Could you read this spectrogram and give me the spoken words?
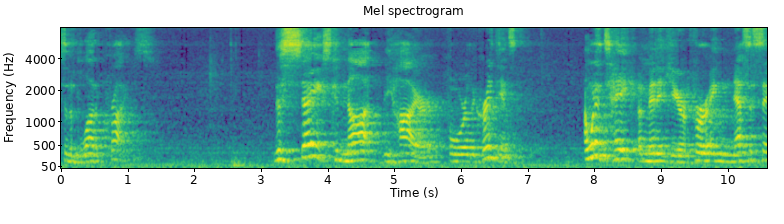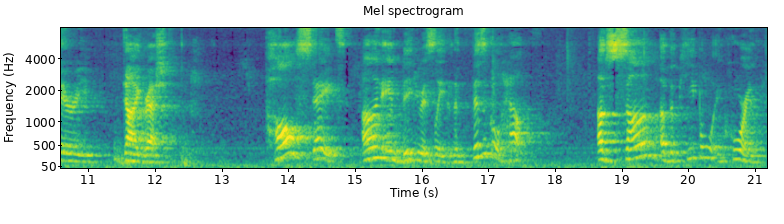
to the blood of Christ. The stakes could not be higher for the Corinthians. I want to take a minute here for a necessary digression. Paul states unambiguously that the physical health of some of the people in Corinth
